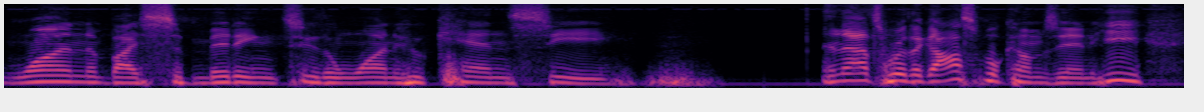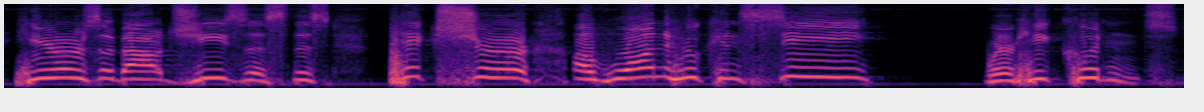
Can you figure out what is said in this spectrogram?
won by submitting to the one who can see. And that's where the gospel comes in. He hears about Jesus, this picture of one who can see where he couldn't.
